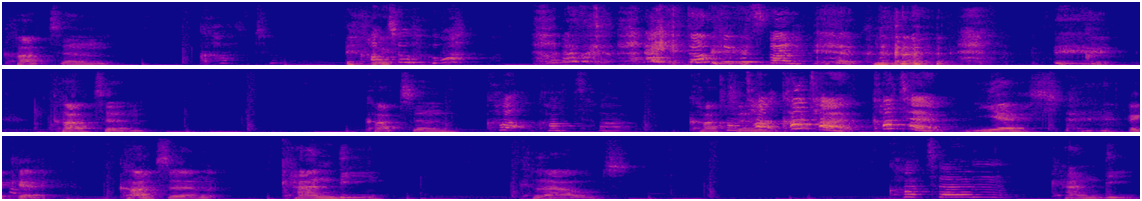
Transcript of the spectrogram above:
Cotton. Cut. Cut. What? I don't think it's funny. Cotton. Cotton. Cotton. Cotton. Cotton. Cotton. Yes. Okay. Cotton. Candy. Clouds. Cotton. Candy.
